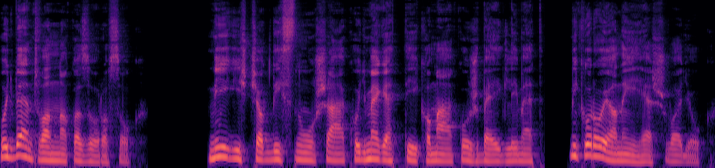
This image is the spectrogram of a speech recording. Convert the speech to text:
hogy bent vannak az oroszok. Mégiscsak disznóság, hogy megették a mákos beiglimet, mikor olyan éhes vagyok.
